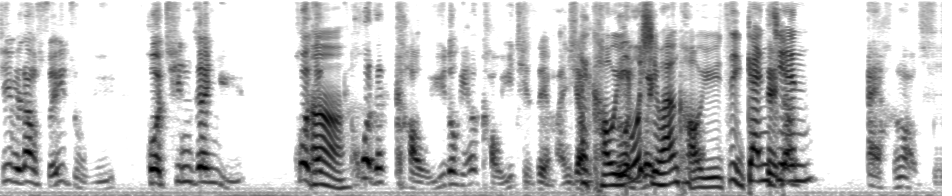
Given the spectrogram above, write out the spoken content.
基本上水煮鱼或清蒸鱼，或者或者烤鱼都可以。烤鱼其实也蛮香。烤鱼我喜欢烤鱼，自己干煎。哎，很好吃，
